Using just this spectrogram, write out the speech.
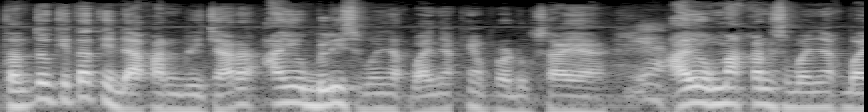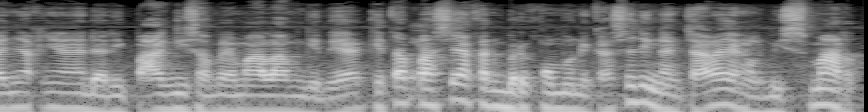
tentu kita tidak akan berbicara ayo beli sebanyak-banyaknya produk saya, Iya. ayo makan sebanyak-banyaknya dari pagi sampai malam gitu ya. Kita Iya. pasti akan berkomunikasi dengan cara yang lebih smart.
